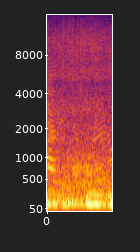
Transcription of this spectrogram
涙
